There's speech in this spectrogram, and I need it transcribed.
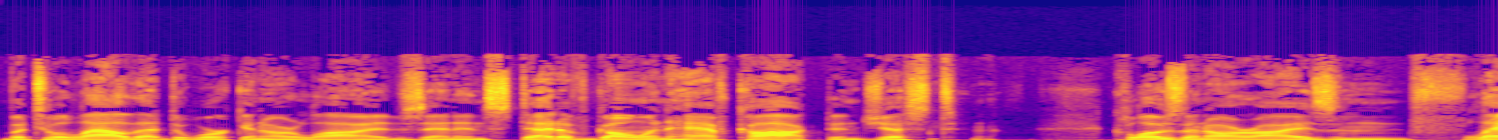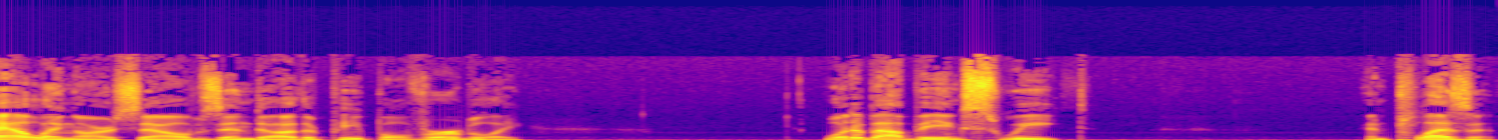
but to allow that to work in our lives. And instead of going half cocked and just closing our eyes and flailing ourselves into other people verbally, what about being sweet and pleasant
